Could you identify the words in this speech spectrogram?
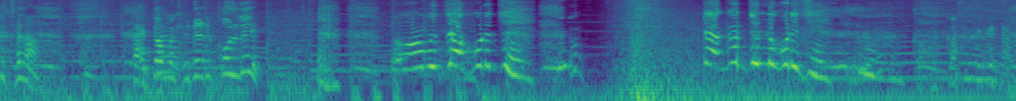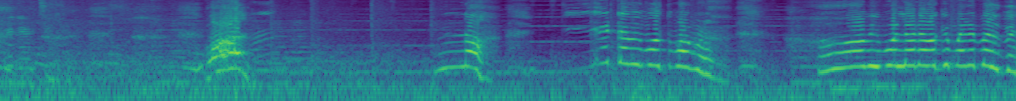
করেছিলাম তাই তো আমার সেটা করলি। আমি যা করেছি টাকার জন্য করেছি। কাছ থেকে টাকা নিয়েছি বল! না এটা আমি বলতে পারব না। আমি বললে না আমাকে মেরে ফেলবে।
